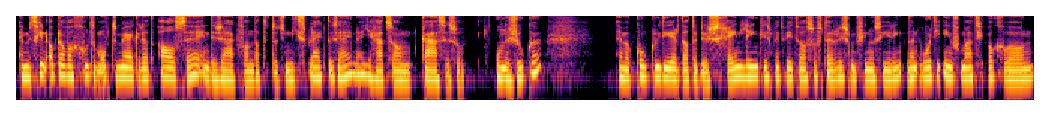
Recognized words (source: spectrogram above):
En misschien ook nog wel goed om op te merken dat als hè, in de zaak van dat het dus niets blijkt te zijn, hè, je gaat zo'n casus onderzoeken. En we concluderen dat er dus geen link is met witwas of terrorismefinanciering, dan wordt die informatie ook gewoon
